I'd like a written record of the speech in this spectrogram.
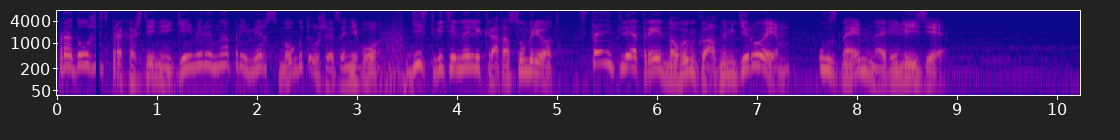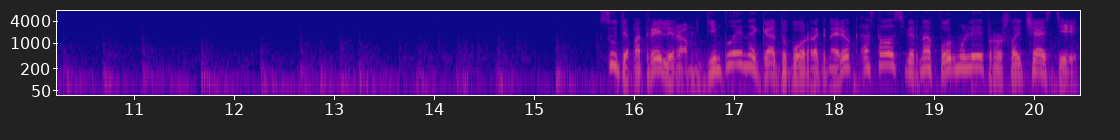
Продолжить прохождение геймеры, например, смогут уже за него. Действительно ли Кратос умрет? Станет ли Атрей новым главным героем? Узнаем на релизе. Судя по трейлерам, геймплейная God of War Ragnarok осталась верна формуле прошлой части.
